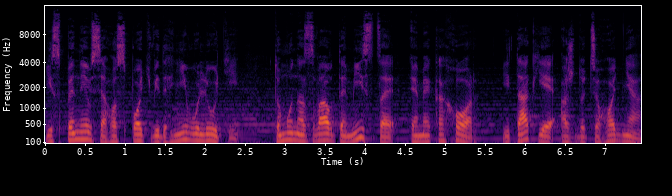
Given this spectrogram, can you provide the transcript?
і спинився Господь від гніву люті, тому назвав те місце Емекахор, і так є аж до цього дня.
